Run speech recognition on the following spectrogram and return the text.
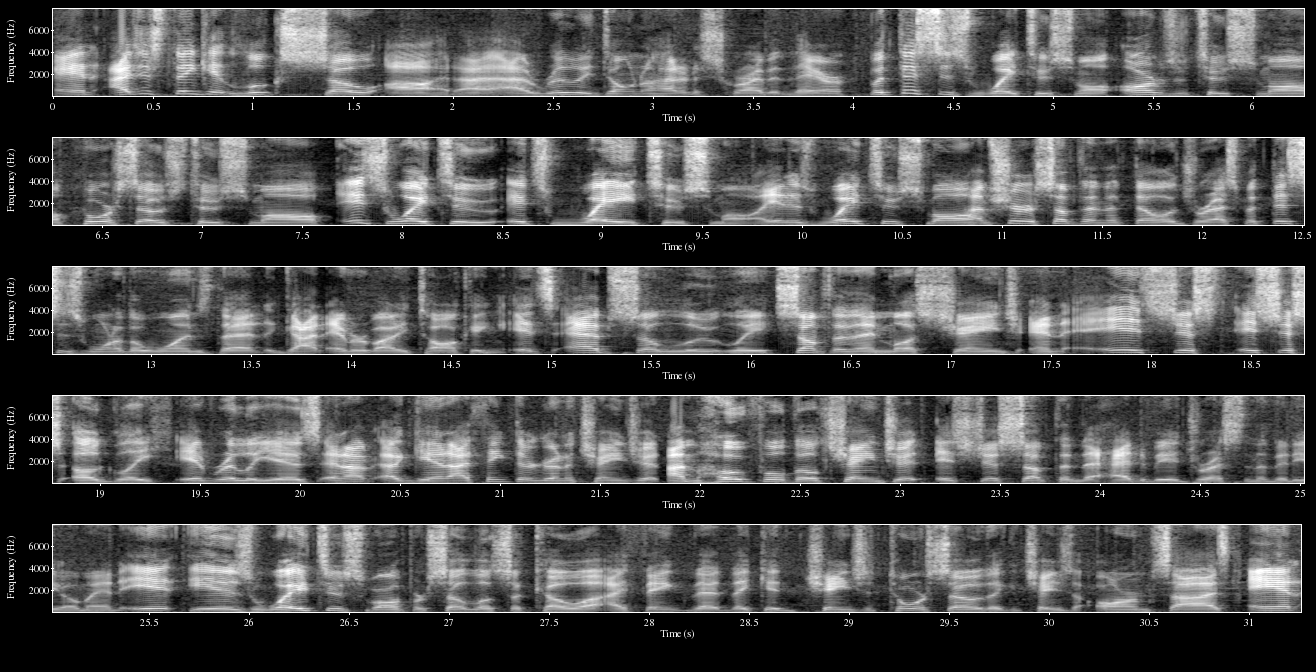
And I just think it looks so odd. I, I, really don't know how to describe it there. But this is way too small. Arms are too small. Torso's too small. It's way too, it's way too small. It is way too small. I'm sure it's something that they'll address, but this is one of the ones that got everybody talking. It's absolutely something they must change. And it's just, it's just ugly. It really is. And I, again, I think they're going to change it. I'm hopeful they'll change it. It's just something that had to be addressed in the video, man. It is way too small for Solo Sikoa. I think that they could change the torso, they could change the arm size, and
